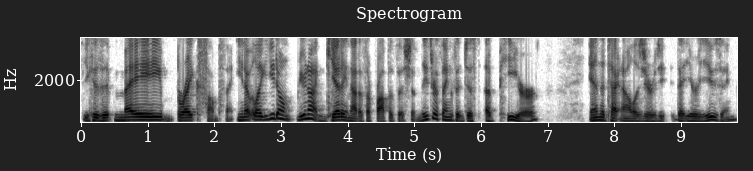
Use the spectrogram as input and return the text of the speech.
because it may break something. You know, like you don't, you're not getting that as a proposition. These are things that just appear in the technology you're, that you're using.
